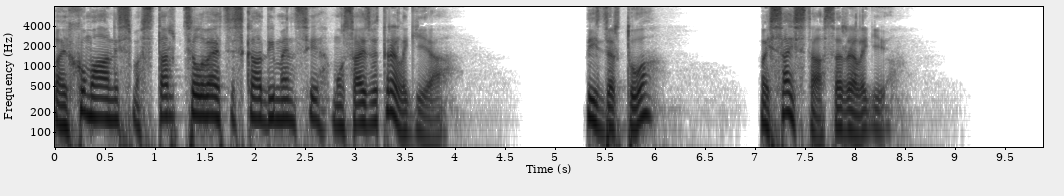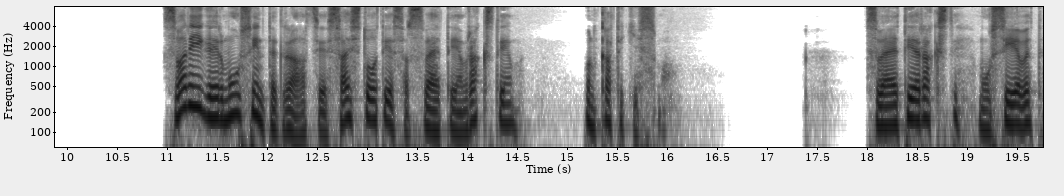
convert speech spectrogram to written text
vai humānisma starpcilvēciskā dimensija mūs aizved reliģijā? Līdz ar to, vai saistās ar reliģiju? Svarīga ir mūsu integrācija, saistoties ar svētiem rakstiem un kateķismu. Svētie raksti mūs ieved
